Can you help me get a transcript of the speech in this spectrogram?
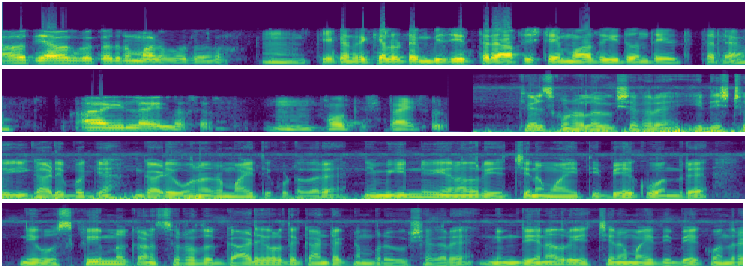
ಹೌದು ಯಾವಾಗ ಬೇಕಾದರೂ ಮಾಡ್ಬೋದು. ಅದು ಹ್ಞೂ ಯಾಕಂದರೆ ಕೆಲವು ಟೈಮ್ ಬಿಜಿ ಇರ್ತಾರೆ ಆಫೀಸ್ ಟೈಮ್ ಅದು ಇದು ಅಂತ ಹೇಳ್ತಿರ್ತಾರೆ. ಹಾಂ ಇಲ್ಲ ಇಲ್ಲ ಸರ್. ಹ್ಮ್ ಓಕೆ ಸರ್ ಆಯಿತು. ಕೇಳಿಸ್ಕೊಂಡಲ್ಲ ವೀಕ್ಷಕರೇ ಇದಿಷ್ಟು ಈ ಗಾಡಿ ಬಗ್ಗೆ ಗಾಡಿ ಓನರ್ ಮಾಹಿತಿ ಕೊಟ್ಟಿದ್ದಾರೆ. ನಿಮಗೆ ಇನ್ನೂ ಏನಾದರೂ ಹೆಚ್ಚಿನ ಮಾಹಿತಿ ಬೇಕು ಅಂದರೆ ನೀವು ಸ್ಕ್ರೀನ್ ಕಾಣಿಸ್ತಿರೋದು ಗಾಡಿಯವ್ರದ್ದೇ ಕಾಂಟ್ಯಾಕ್ಟ್ ನಂಬರ್ ವೀಕ್ಷಕರೇ. ನಿಮ್ದು ಏನಾದರೂ ಹೆಚ್ಚಿನ ಮಾಹಿತಿ ಬೇಕು ಅಂದರೆ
